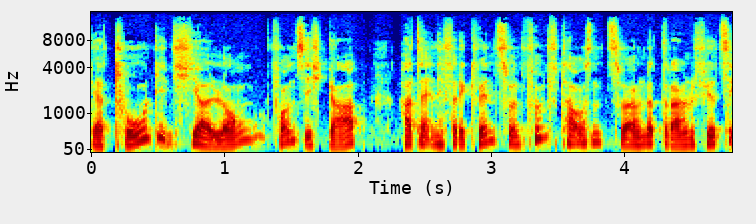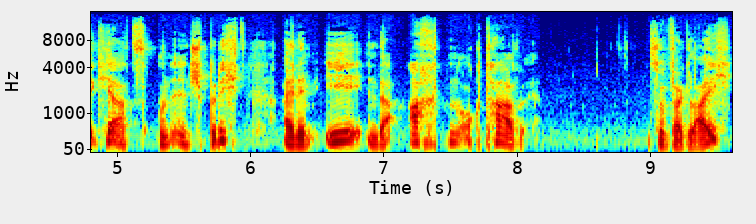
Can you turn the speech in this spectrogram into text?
Der Ton, den Xiaolong von sich gab, hatte eine Frequenz von 5243 Hertz und entspricht einem E in der achten Oktave. Zum Vergleich,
